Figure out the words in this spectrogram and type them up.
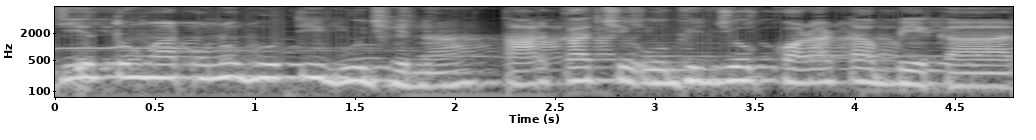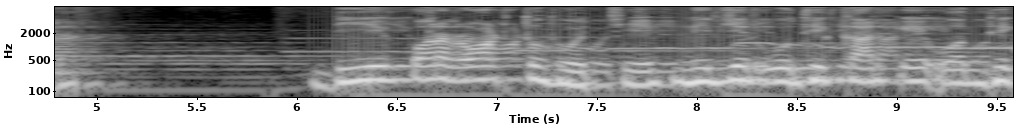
যে তোমার অনুভূতি বুঝে না, তার কাছে অভিযোগ করাটা বেকার। বিয়ে করার অর্থ হচ্ছে নিজের অধিকারকে অর্ধেক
